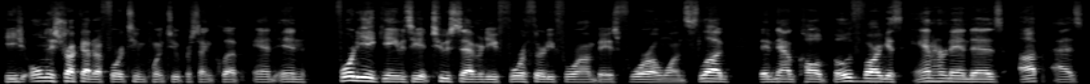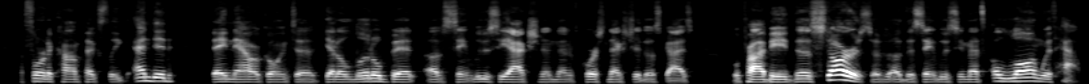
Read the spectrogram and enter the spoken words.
he only struck out at a 14.2% clip. And in 48 games, he hit 270, 434 on base, 401 slug. They've now called both Vargas and Hernandez up as the Florida Complex League ended. They now are going to get a little bit of St. Lucie action. And then, of course, next year, those guys will probably be the stars of, of the St. Lucie Mets along with Houck.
